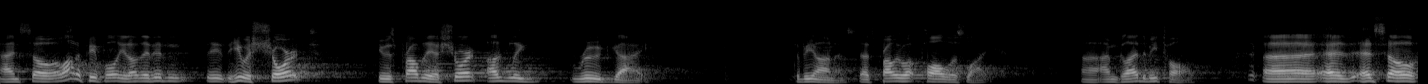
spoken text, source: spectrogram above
and so a lot of people, you know, they didn't, he, he was short. He was probably a short, ugly, rude guy, to be honest. That's probably what Paul was like. Uh, I'm glad to be tall. Uh, and, and, so,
